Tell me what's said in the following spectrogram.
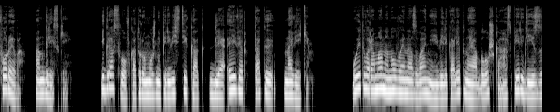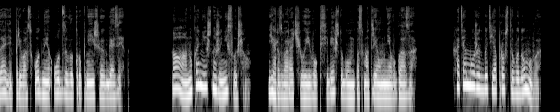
Forever, английский. Игра слов, которую можно перевести как «для Эвер», так и «навеки». У этого романа новое название, великолепная обложка, а спереди и сзади превосходные отзывы крупнейших газет. А, ну, конечно же, не слышал. Я разворачиваю его к себе, чтобы он посмотрел мне в глаза. Хотя, может быть, я просто выдумываю.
